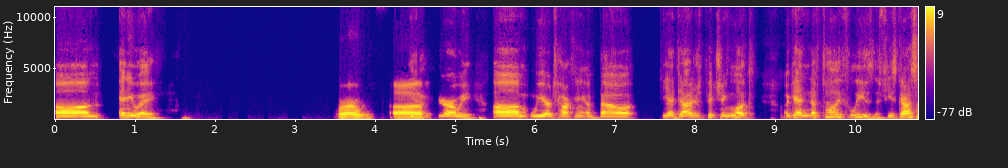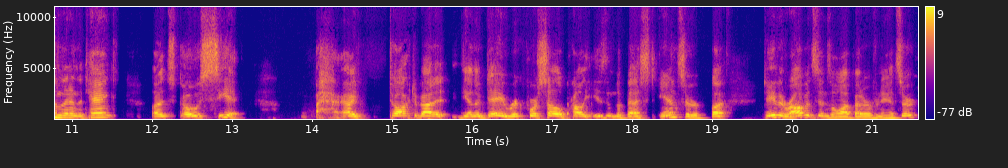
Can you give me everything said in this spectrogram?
Um. Anyway. Where are we? Uh, yeah, here are we? Um. We are talking about yeah Dodgers pitching. Look again, Neftali Feliz. If he's got something in the tank, Let's go see it. I talked about it the other day. Rick Porcello probably isn't the best answer, but David Robertson's a lot better of an answer.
